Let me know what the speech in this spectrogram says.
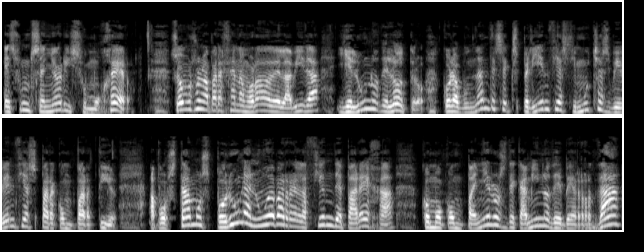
Es un señor y su mujer. Somos una pareja enamorada de la vida y el uno del otro, con abundantes experiencias y muchas vivencias para compartir. Apostamos por una nueva relación de pareja como compañeros de camino de verdad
